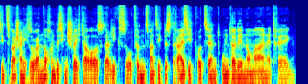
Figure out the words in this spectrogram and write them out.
sieht es wahrscheinlich sogar noch ein bisschen schlechter aus. Da liegt so 25 bis 30 Prozent unter den normalen Erträgen.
